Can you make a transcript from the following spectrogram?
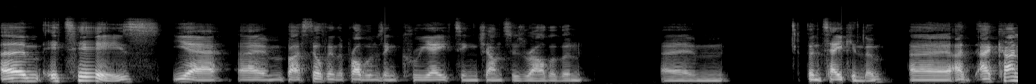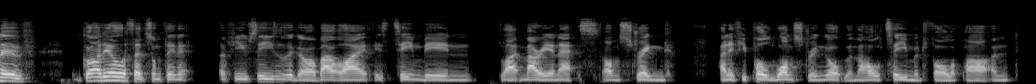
Um, it is, yeah, um, but I still think the problem's in creating chances rather than um, than taking them. Uh, I, I kind of Guardiola said something a few seasons ago about like his team being like marionettes on string, and if you pulled one string up, then the whole team would fall apart. And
